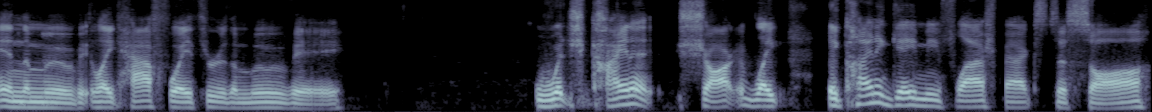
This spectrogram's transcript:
in the movie, like halfway through the movie, which kind of shocked like it kind of gave me flashbacks to Saw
